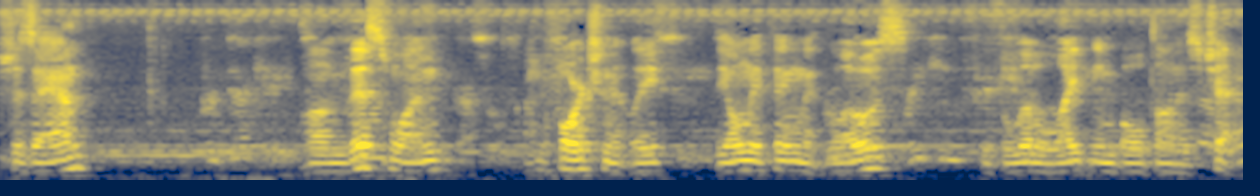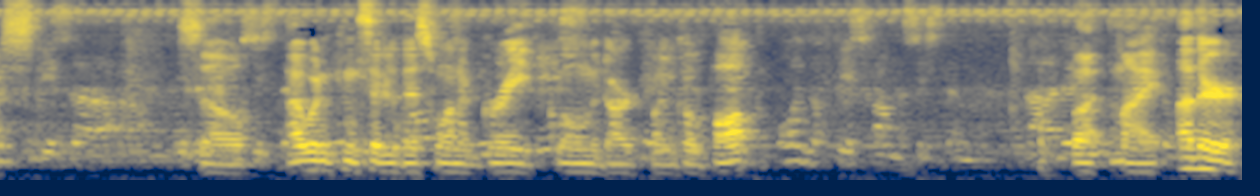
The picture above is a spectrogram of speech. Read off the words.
Shazam. On this one, unfortunately, the only thing that glows is the little lightning bolt on his chest. So I wouldn't consider this one a great glow-in-the-dark Funko Pop. But my other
